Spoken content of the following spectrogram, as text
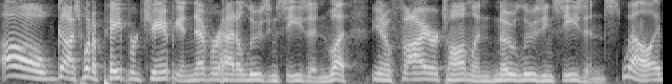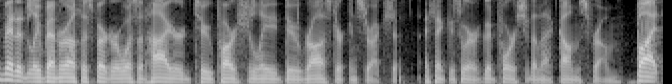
oh gosh, what a paper champion, never had a losing season. What you know, fire Tomlin, no losing seasons. Well, admittedly, Ben Roethlisberger wasn't hired to partially do roster construction. I think is where a good portion of that comes from. But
